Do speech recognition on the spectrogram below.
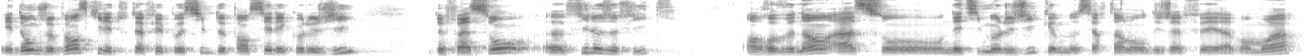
Et donc je pense qu'il est tout à fait possible de penser l'écologie de façon philosophique, en revenant à son étymologie, comme certains l'ont déjà fait avant moi,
